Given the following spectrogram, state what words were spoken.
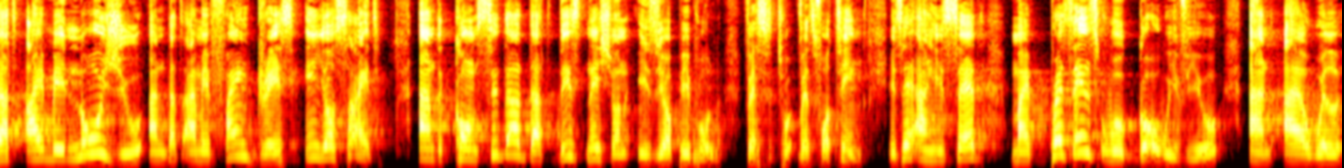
that I may know you and that I may find grace in your sight. And consider that this nation is your people. Verse, verse 14. He said, And he said, My presence will go with you, and I will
